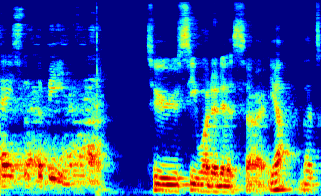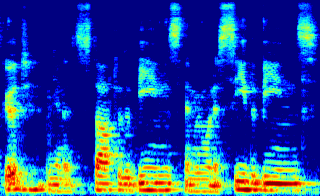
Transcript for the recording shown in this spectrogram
taste of the bean. To see what it is. So yeah, that's good. We're going to start with the beans. Then we want to see the beans.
